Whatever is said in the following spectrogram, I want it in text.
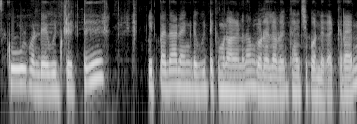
ஸ்கூல் கொண்டு போய் விட்டுட்டு இப்போ தான் நான் எங்கள் வீட்டுக்கு முன்னால் தான் உங்களோட எல்லோரும் கழிச்சு கொண்டு இருக்கிறேன்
